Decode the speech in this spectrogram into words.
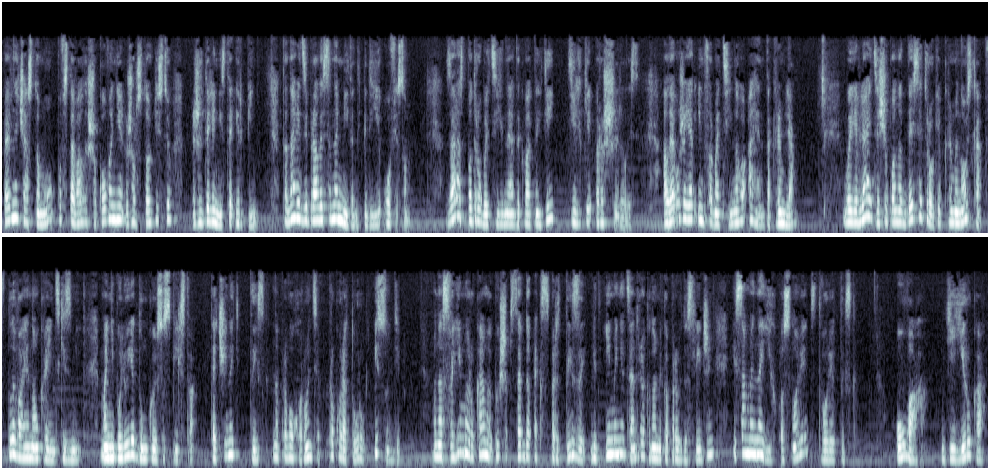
певний час тому повставали шоковані жорстокістю жителі міста Ірпінь, та навіть зібралися на мітинг під її офісом. Зараз подробиці її неадекватних дій тільки розширились, але уже як інформаційного агента Кремля. Виявляється, що понад 10 років Кременовська впливає на українські змі, маніпулює думкою суспільства та чинить тиск на правоохоронців, прокуратуру і суддів. Вона своїми руками пише псевдоекспертизи від імені Центру економіко-правових досліджень і саме на їх основі створює тиск. Увага! В її руках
